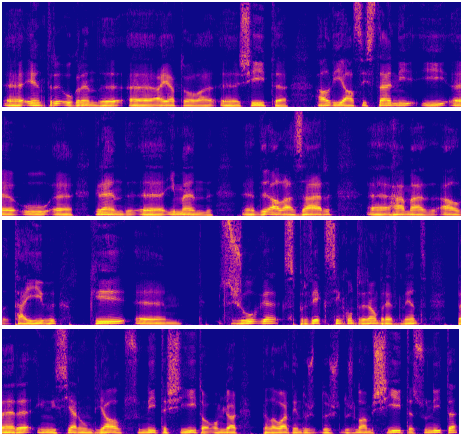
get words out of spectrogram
uh, entre o grande uh, Ayatollah uh, xiita Ali al-Sistani e o grande imã de Al-Azhar, Hamad al-Taib, que se julga, que se prevê que se encontrarão brevemente para iniciar um diálogo sunita-xiita, ou melhor, pela ordem dos, dos, dos nomes xiita, sunita,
